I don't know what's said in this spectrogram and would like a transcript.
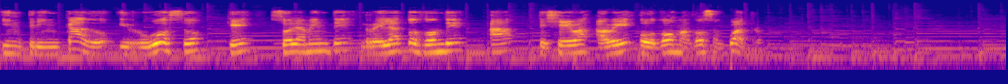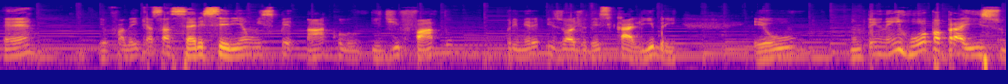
intrincado y rugoso que solamente relatos donde A te lleva a B o 2 más 2 son 4. ¿Eh? Eu falei que essa série seria um espetáculo e de fato, o primeiro episódio desse calibre, eu não tenho nem roupa para isso.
